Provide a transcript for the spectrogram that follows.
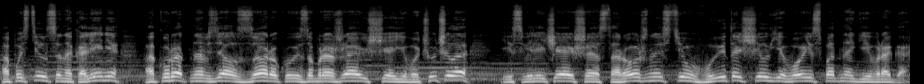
опустился на колени, аккуратно взял за руку изображающее его чучело и с величайшей осторожностью вытащил его из-под ноги врага.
